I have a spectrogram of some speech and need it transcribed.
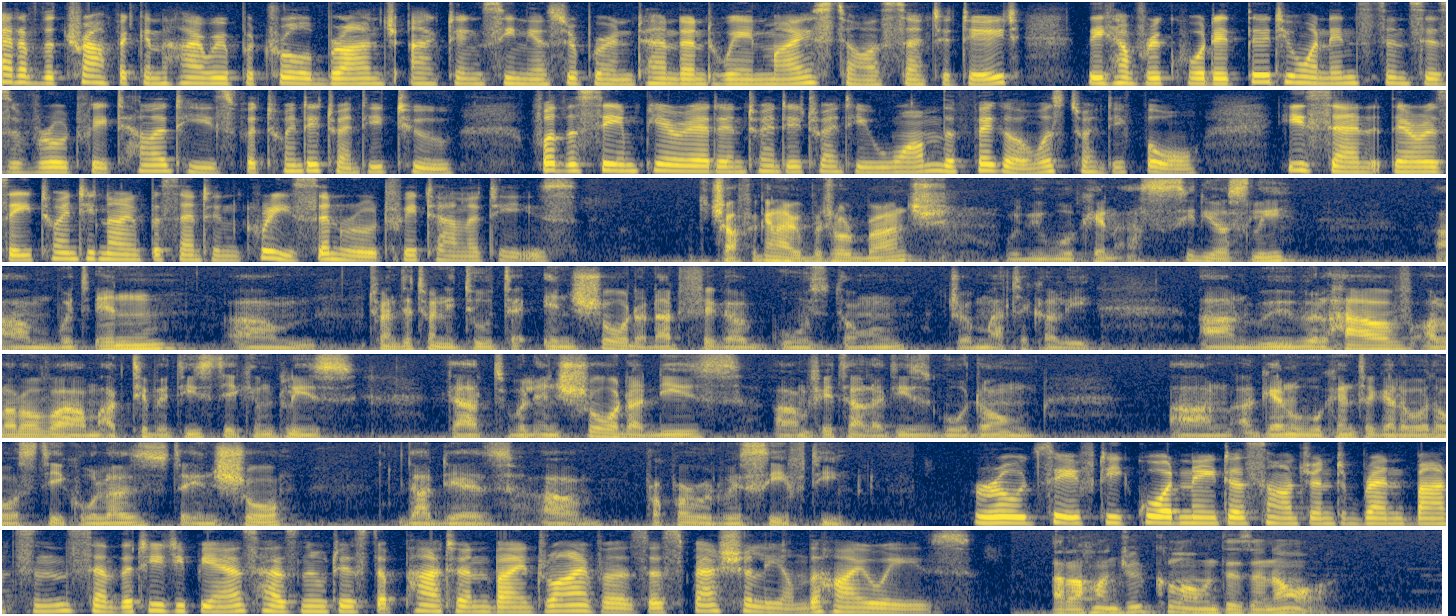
Head of the Traffic and Highway Patrol Branch, Acting Senior Superintendent Wayne Mystar said to date they have recorded 31 instances of road fatalities for 2022. For the same period in 2021, the figure was 24. He said there is a 29% increase in road fatalities. The Traffic and Highway Patrol Branch will be working assiduously um, within um, 2022 to ensure that that figure goes down dramatically and we will have a lot of um, activities taking place that will ensure that these um, fatalities go down. And again, we working together with our stakeholders to ensure that there's um, proper roadway safety. Road Safety Coordinator Sergeant Brent Batson said the TTPS has noticed a pattern by drivers, especially on the highways. At 100 kilometers an hour,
